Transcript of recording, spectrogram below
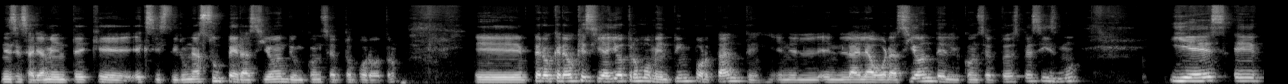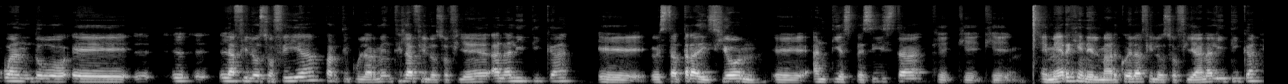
necesariamente que existir una superación de un concepto por otro. Eh, pero creo que sí hay otro momento importante en, la elaboración del concepto de especismo, y es eh, cuando eh, la filosofía, particularmente la filosofía analítica, eh, esta tradición eh, antiespecista que, emerge en el marco de la filosofía analítica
